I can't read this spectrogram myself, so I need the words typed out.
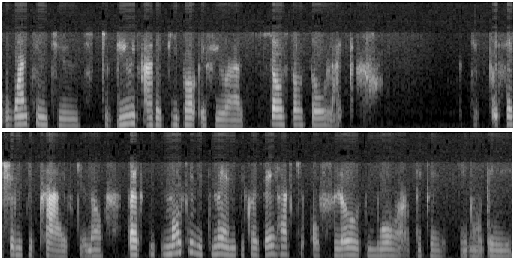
wanting to to be with other people if you are so so so like sexually deprived, you know. But mostly with men because they have to offload more because you know they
